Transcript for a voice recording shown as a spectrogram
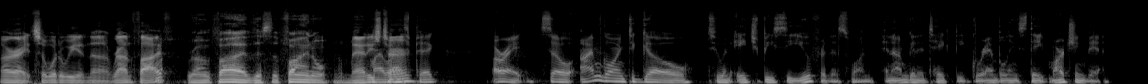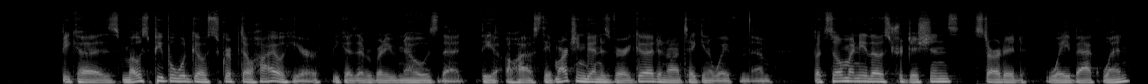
All right. So what are we in uh, round five? round five. This is the final. Maddie's My turn. last pick. All right. So I'm going to go to an HBCU for this one, and I'm going to take the Grambling State Marching Band because most people would go Script Ohio here because everybody knows that the Ohio State Marching Band is very good and not taking away from them. But so many of those traditions started way back when,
